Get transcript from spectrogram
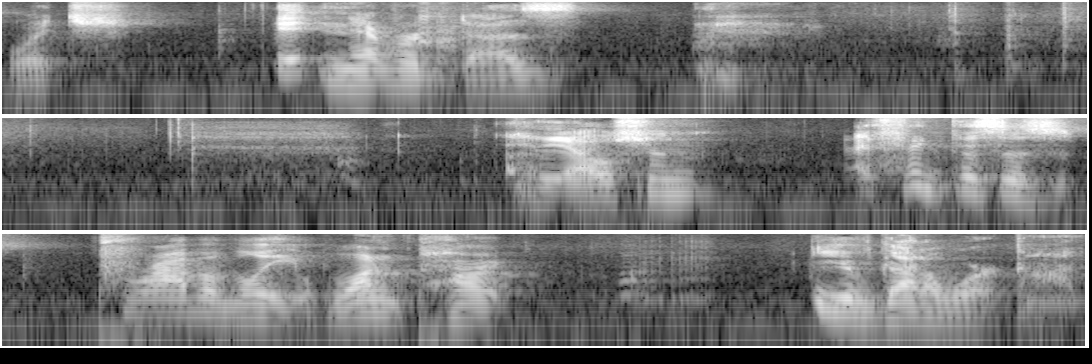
which it never does. hey, Elshan, I think this is probably one part you've got to work on.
